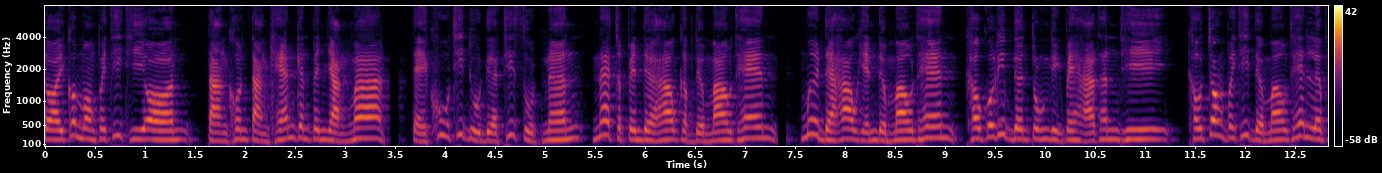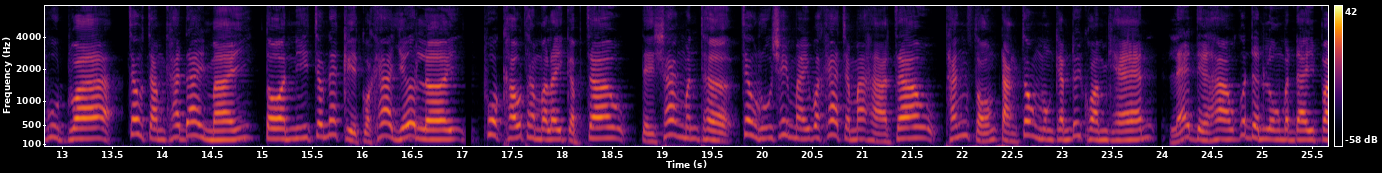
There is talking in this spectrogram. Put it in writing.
จอยก็มองไปที่ทีออน ต่างคนต่างแค้นกันเป็นอย่างมาก แต่คู่ที่ดูเดือดที่สุดนั้น น่าจะเป็นเดอะฮาวกับเดอะเมลเทนเมื่อเดอะฮาวเห็นเดอะเมลเทนเขาก็รีบเดินตรงดิ่งไปหาทันที เขาจ้องไปที่เดอะเมลเทนและพูดว่า เจ้าจำข้าได้ไหม ตอนนี้เจ้าน่าเกลียดกว่าข้าเยอะเลย พวกเขาทำอะไรกับเจ้า แต่ช่างมันเถอะ เจ้ารู้ใช่ไหมว่าข้าจะมาหาเจ้า ทั้งสองต่างจ้องมองกันด้วยความแค้น และเดอะฮาวก็เดินลงบันไดไป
